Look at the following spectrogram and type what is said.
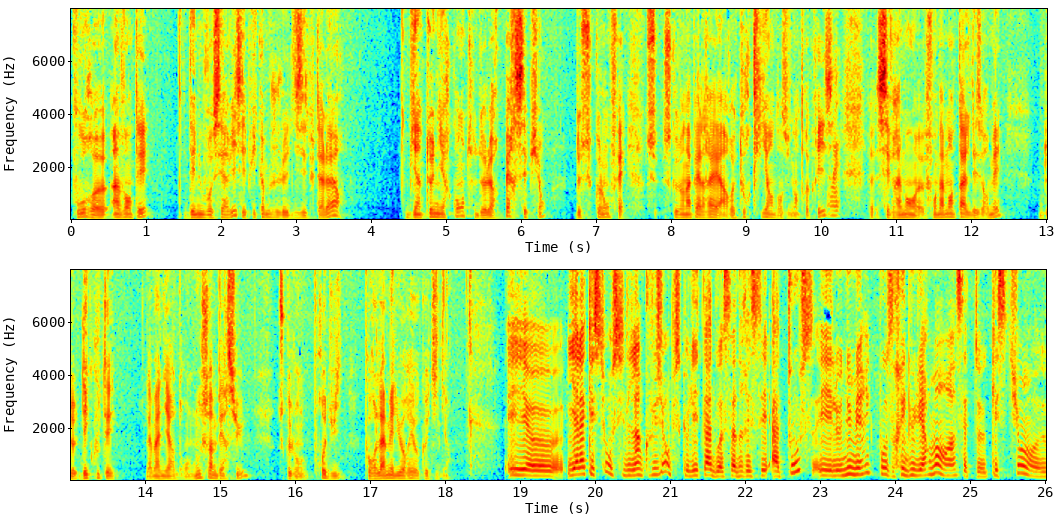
pour euh, inventer des nouveaux services. Et puis, comme je le disais tout à l'heure, bien tenir compte de leur perception de ce que l'on fait. Ce, que l'on appellerait un retour client dans une entreprise, euh, c'est vraiment fondamental désormais d'écouter la manière dont nous sommes perçus, ce que l'on produit, pour l'améliorer au quotidien. Et euh, il y a la question aussi de l'inclusion, puisque l'État doit s'adresser à tous, et le numérique pose régulièrement hein, cette question euh,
